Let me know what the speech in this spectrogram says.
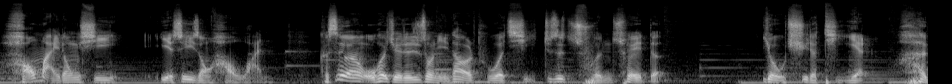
好买东西，也是一种好玩。可是呢，我会觉得就是说，你到了土耳其，就是纯粹的有趣的体验很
